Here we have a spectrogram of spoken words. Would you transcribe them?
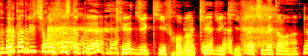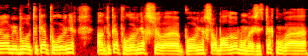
ne mets pas de lutte sur le feu, s'il te plaît. hein. Que du kiff, Robin, que du kiff. Bah, tu m'étonnes. Hein. Non, mais bon, en tout cas, pour revenir, en tout cas, pour revenir sur, euh, pour revenir sur Bordeaux, bon, bah, j'espère qu'on va,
